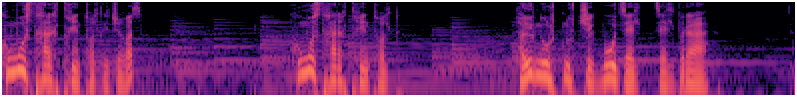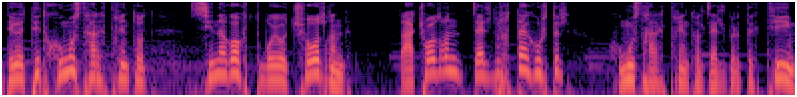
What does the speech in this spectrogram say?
Хүмүүст харагдахын тулд гэж байгаас? Хүмүүст харагдахын тулд хоёр нүрт нүчийг бүү залбираа. Тэгээд тэд хүмүүст харагдахын тулд синагогт буюу чуулганд за чуулганд залбирахтай хүртэл хүмүүст харагдахын тулд залбирдаг тийм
